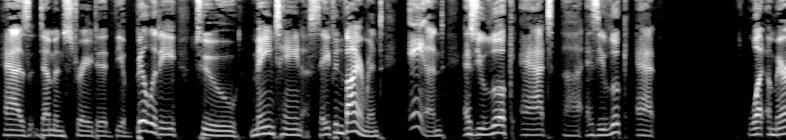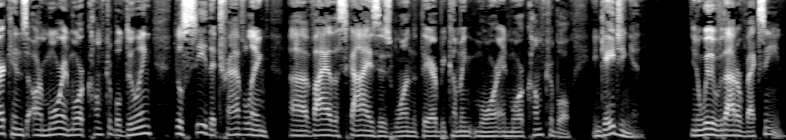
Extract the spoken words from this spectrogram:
has demonstrated the ability to maintain a safe environment. And as you look at uh, as you look at what Americans are more and more comfortable doing, you'll see that traveling uh, via the skies is one that they are becoming more and more comfortable engaging in, you know, with or without a vaccine.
